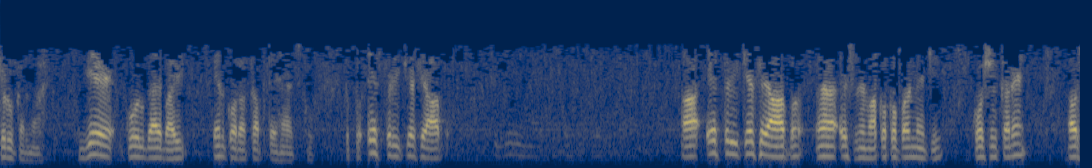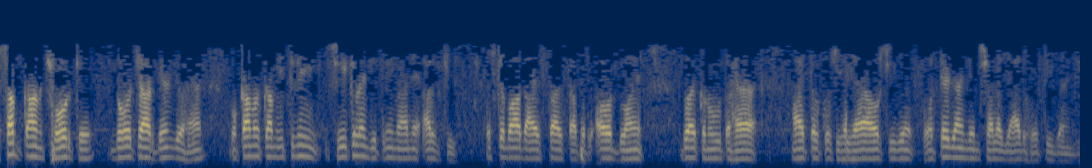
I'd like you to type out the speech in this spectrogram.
شروع کرنا ہے۔ یہ کول گائے بھائی ان کو رکھتے ہیں اس کو۔ تو اس طریقے سے آپ اس طریقے سے آپ اس نماز کو پڑھنے کی کوشش کریں اور سب کام چھوڑ کے دو چار دن جو ہیں، وہ کم از کم اتنی سیکھ لیں جتنی میں نے عرض کی۔ اس کے بعد آہستہ آہستہ پھر اور دعائیں دعائیں قنوت ہے آج تک کچھ ہے، اور چیزیں ہوتے جائیں گے، انشاءاللہ یاد ہوتی جائیں گی۔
